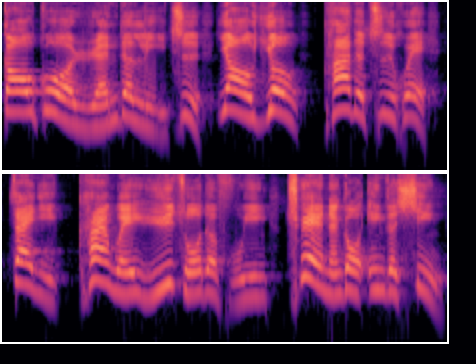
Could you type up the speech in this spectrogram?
高过人的理智，要用他的智慧，在你看为愚拙的福音，却能够因着信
